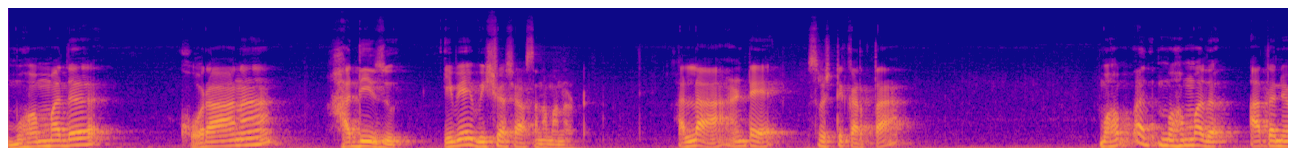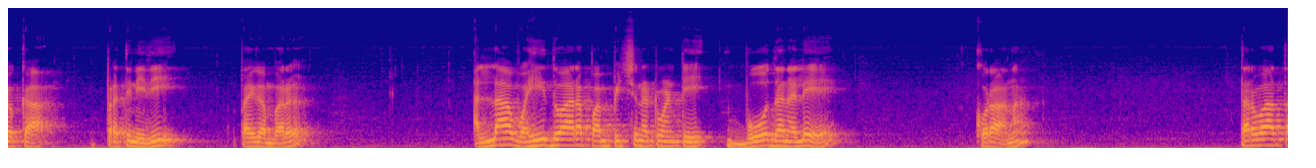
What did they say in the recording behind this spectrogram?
ముహమ్మద్ ఖురాన్ హదీజు ఇవే విశ్వశాసనం అన్నట్టు అల్లా అంటే సృష్టికర్త మొహమ్మద్ మొహమ్మద్ అతని యొక్క ప్రతినిధి పైగంబర్ అల్లా వహీ ద్వారా పంపించినటువంటి బోధనలే ఖురాన్ తర్వాత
